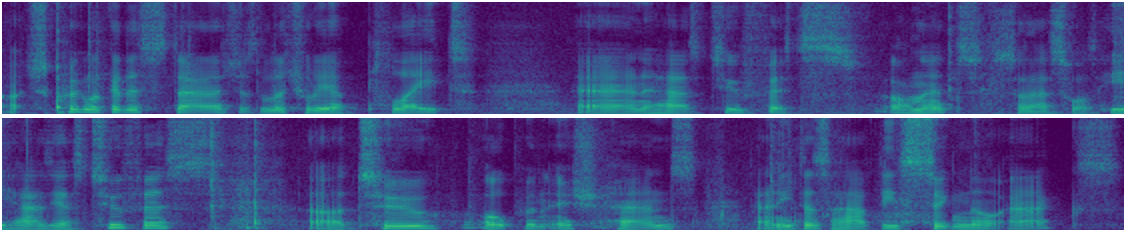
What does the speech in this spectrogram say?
uh, just quick look at this stand. It's just literally a plate. And it has two fists on it. So that's what he has. He has two fists, uh, two open-ish hands. And he does have the signal axe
